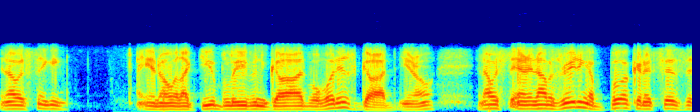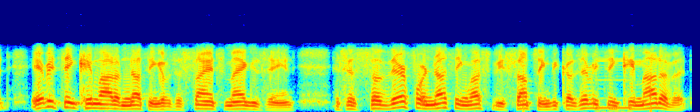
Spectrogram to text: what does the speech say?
and I was thinking, you know, like, do you believe in God? Well, what is God? You know, and I was and I was reading a book, and it says that everything came out of nothing. It was a science magazine. It says so, therefore, nothing must be something because everything mm-hmm. came out of it.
